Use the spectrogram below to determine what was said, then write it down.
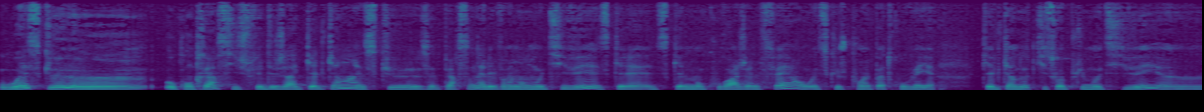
Ou est-ce que, euh, au contraire, si je fais déjà avec quelqu'un, est-ce que cette personne, elle est vraiment motivée? Est-ce qu'elle m'encourage à le faire? Ou est-ce que je pourrais pas trouver quelqu'un d'autre qui soit plus motivé euh,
